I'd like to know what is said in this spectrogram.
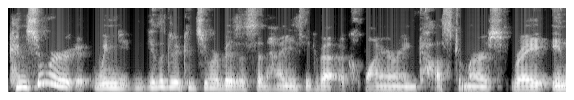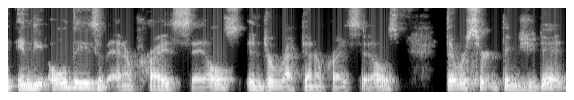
consumer, when you, look at a consumer business and how you think about acquiring customers, right? In in the old days of enterprise sales, in direct enterprise sales, there were certain things you did.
